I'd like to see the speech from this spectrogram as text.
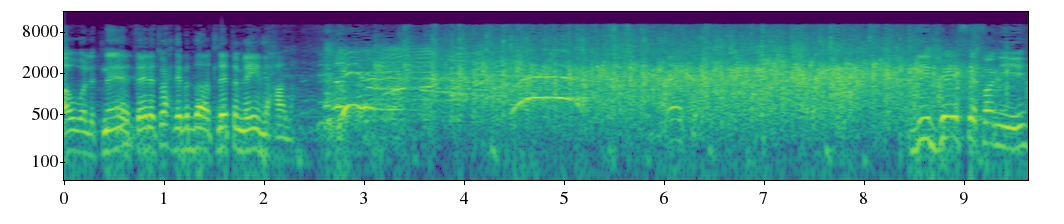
أول اثنين. ثالث وحدة بدها 3 ملايين لحالها. دي جي ستيفاني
